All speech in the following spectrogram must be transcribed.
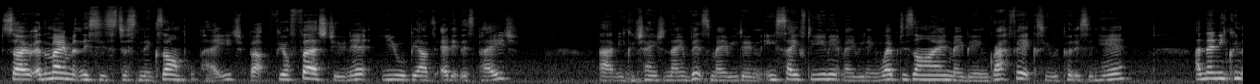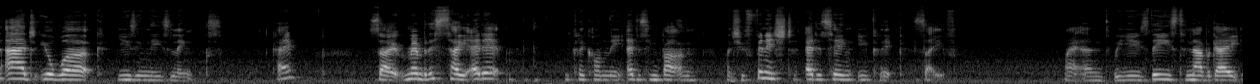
So at the moment this is just an example page, but for your first unit you will be able to edit this page. Um, you can change the name of it, so maybe you're doing an e-safety unit, maybe you're doing web design, maybe doing graphics, you would put this in here. And then you can add your work using these links. Okay, so remember this is how you edit. You click on the editing button. Once you've finished editing, you click save. Right, and we use these to navigate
